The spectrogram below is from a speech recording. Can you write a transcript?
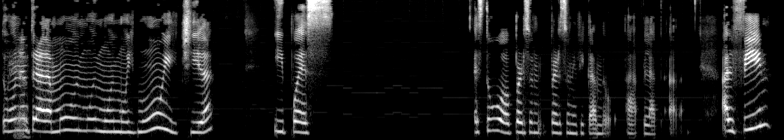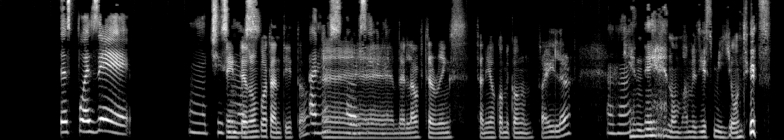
Tuvo una entrada muy, muy, muy, muy, muy chida. Y pues estuvo person- personificando a Black Adam. Al fin, después de Te muchísimos interrumpo tantito. años, a ver si- Eh, The Lord of the Rings salió Comic Con trailer. Ajá. Tiene, no mames, 10 millones.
